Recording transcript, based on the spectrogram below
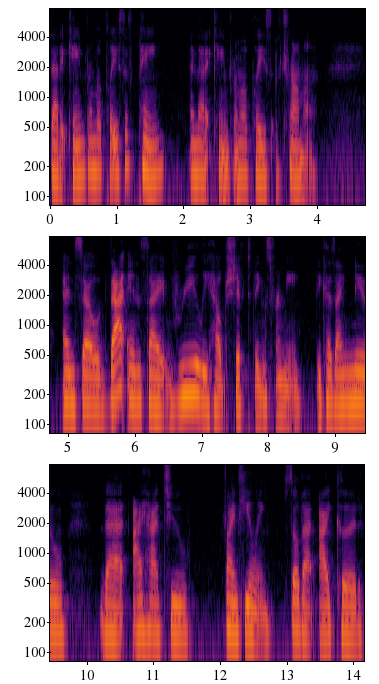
that it came from a place of pain and that it came from a place of trauma. And so that insight really helped shift things for me because I knew that I had to find healing so that I could,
